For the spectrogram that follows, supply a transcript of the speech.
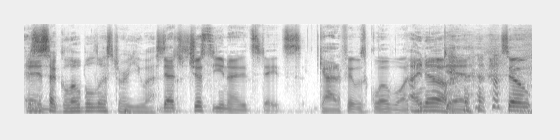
is this a global list or a U.S. that's list? just the United States. God, if it was global, I'd be I know. dead. So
